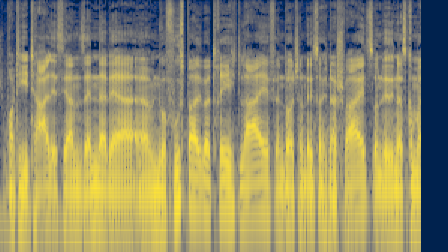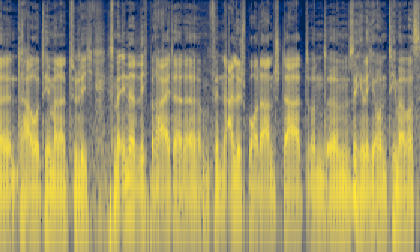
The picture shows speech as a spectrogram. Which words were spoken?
Sport Digital ist ja ein Sender, der ähm, nur Fußball überträgt live in Deutschland, Österreich und der Schweiz. Und wir sehen das Kommentaro-Thema natürlich ist mal inhaltlich breiter. Da finden alle Sportarten statt und ähm, sicherlich auch ein Thema, was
